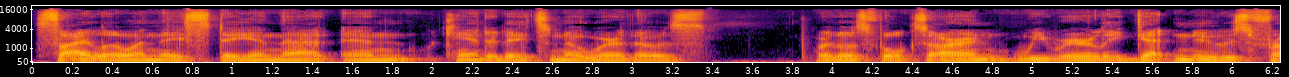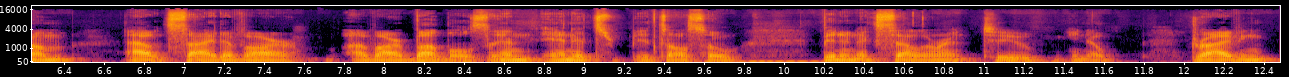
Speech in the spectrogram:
silo and they stay in that and candidates know where those where those folks are and we rarely get news from outside of our of our bubbles and and it's it's also been an accelerant to you know driving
